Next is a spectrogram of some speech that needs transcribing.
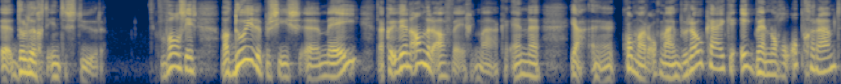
uh, de lucht in te sturen. Vervolgens is, wat doe je er precies uh, mee? Daar kun je weer een andere afweging maken. En uh, ja, uh, kom maar op mijn bureau kijken. Ik ben nogal opgeruimd,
